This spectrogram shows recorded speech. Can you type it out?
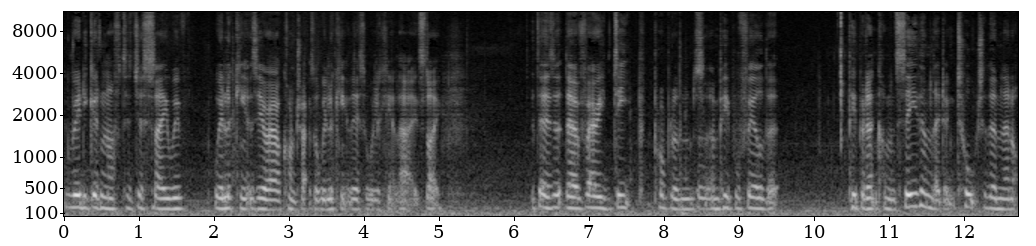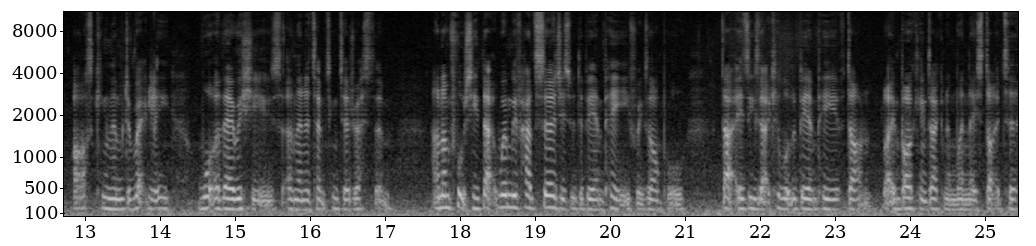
really good enough to just say we've we're looking at zero hour contracts or we're looking at this or we're looking at that. It's like there's a, there are very deep problems Mm. and people feel that people don't come and see them, they don't talk to them, they're not asking them directly what are their issues and then attempting to address them. And unfortunately, that when we've had surges with the BNP, for example, that is exactly what the BNP have done. Like in Barking Dagenham, when they started to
